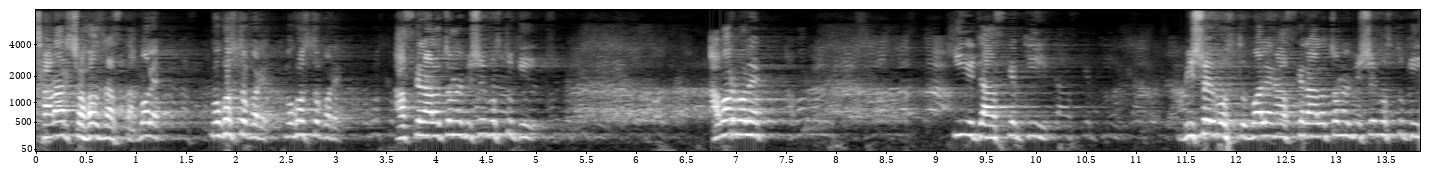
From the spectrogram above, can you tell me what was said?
ছাড়ার সহজ রাস্তা। বলে মুখস্থ করে মুখস্থ করে। আজকের আলোচনার বিষয়বস্তু কি? আবার বলে কি এটা আজকের কি? বিষয়বস্তু। বলেন, আজকের আলোচনার বিষয়বস্তু কি?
